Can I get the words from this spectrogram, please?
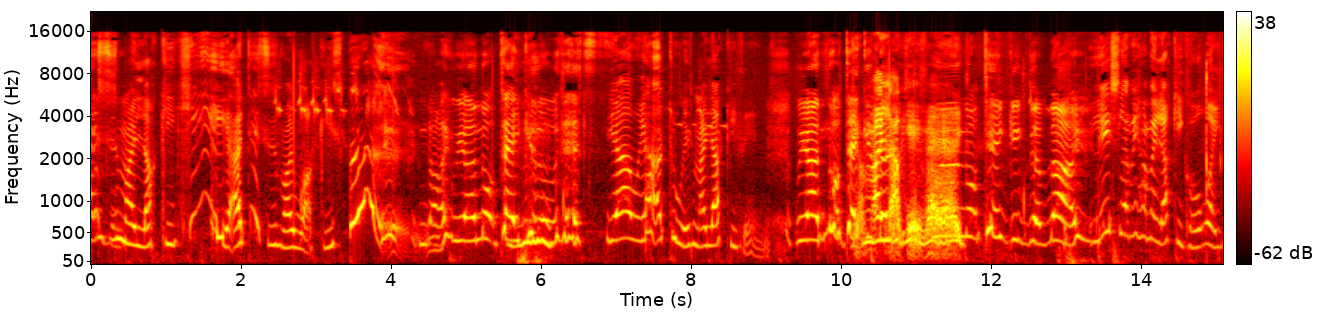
this is my lucky key. And this is my lucky spoon. No, we are not taking all this. Yeah, we have to with my lucky thing. We are not taking my them. lucky We are not taking them now. At least let me have my lucky coins.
